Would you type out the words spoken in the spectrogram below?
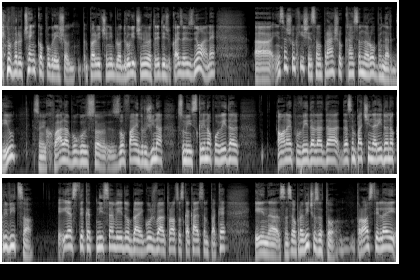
eno vročenko pogrešal, prvič ni bilo, drugič ni bilo, tretjič, kaj zdaj z njo. Uh, in sem šel v hiš in sem vprašal, kaj sem na robe naredil. Sem jih, hvala Bogu, so zelo fajn družina, so mi iskreno povedali, ona je povedala, da, da sem pač naredil eno krivico jaz takrat nisem vedel, bila je gužva ali troca, skakal sem pa ke. In uh, sem se upravičil za to. Prosti, lej,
